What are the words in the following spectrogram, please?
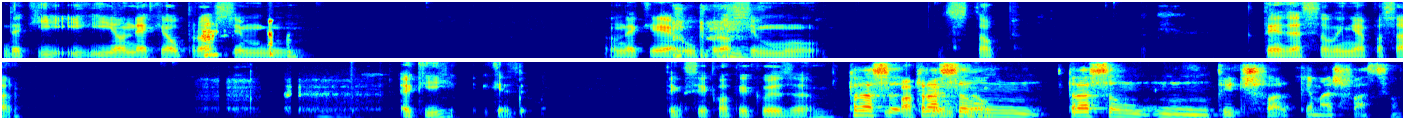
Daqui e, e onde é que é o próximo? onde é que é o próximo stop? Que tens essa linha a passar? Aqui? Quer dizer, tem que ser qualquer coisa. Traça, traça, frente, não. um, traça um, um pitch fora, que é mais fácil.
